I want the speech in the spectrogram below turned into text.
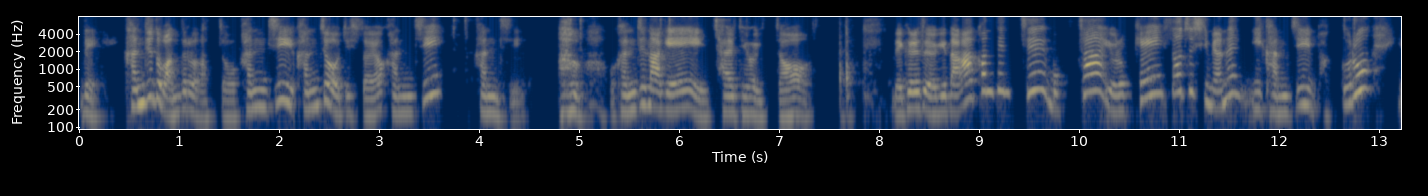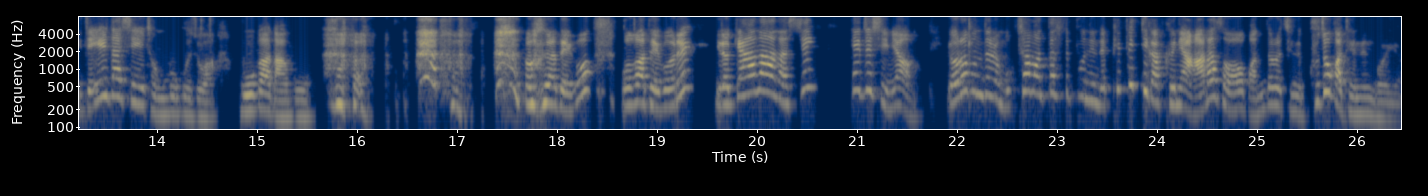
네, 간지도 만들어 놨죠. 간지, 간지 어디 있어요? 간지, 간지. 어, 간지나게 잘 되어 있죠. 네, 그래서 여기다가 컨텐츠, 목차 이렇게 써주시면은 이 간지 밖으로 이제 1-1 정보 구조와 뭐가 나고 뭐가 되고 뭐가 되고를 이렇게 하나하나씩 해주시면 여러분들은 목차만 땄을 뿐인데 PPT가 그냥 알아서 만들어지는 구조가 되는 거예요.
